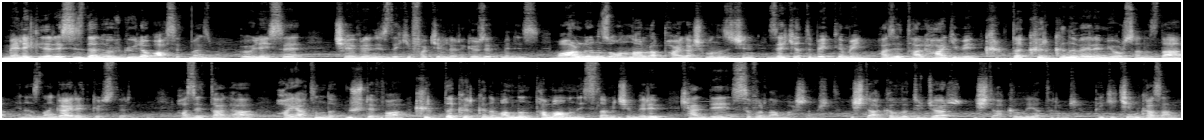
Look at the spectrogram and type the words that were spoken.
Meleklere sizden övgüyle bahsetmez mi? Öyleyse çevrenizdeki fakirleri gözetmeniz, varlığınızı onlarla paylaşmanız için zekatı beklemeyin. Hz. Talha gibi 40'ta 40'ını veremiyorsanız da en azından gayret gösterin. Hz. Talha hayatında 3 defa 40'ta 40'ını malının tamamını İslam için verip kendi sıfırdan başlamıştı. İşte akıllı tüccar, işte akıllı yatırımcı. Peki kim kazandı?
